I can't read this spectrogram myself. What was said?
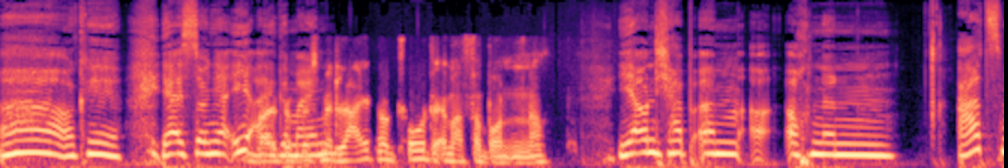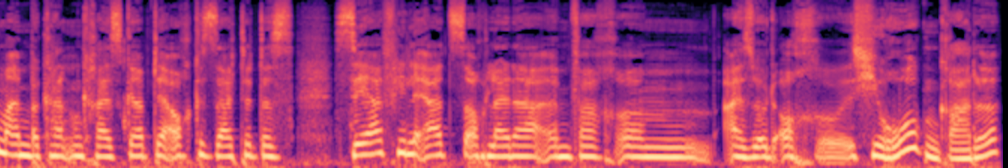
Ah, okay. Ja, ist dann ja eh weil allgemein. Du bist mit Leid und Tod immer verbunden, ne? Ja, und ich habe ähm, auch einen Arzt mal im Bekanntenkreis gehabt, der auch gesagt hat, dass sehr viele Ärzte auch leider einfach, ähm, also auch Chirurgen gerade,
